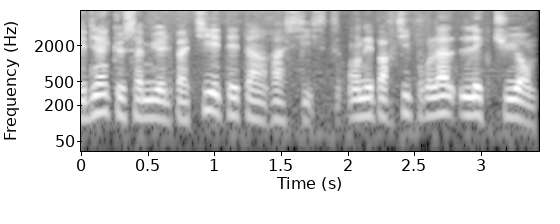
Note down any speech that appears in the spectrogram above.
et bien que Samuel Paty était un raciste. On est parti pour la lecture.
